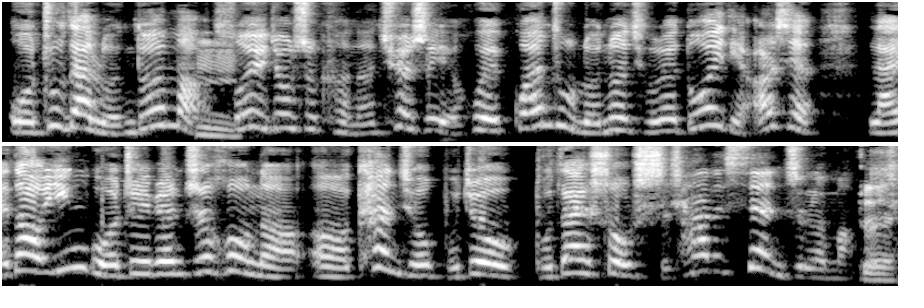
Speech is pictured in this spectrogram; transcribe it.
我住在伦敦嘛，嗯所以就是可能确实也会关注伦敦球队多一点。而且来到英国这边之后呢，呃，看球不就不再受时差的限制了吗？对，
